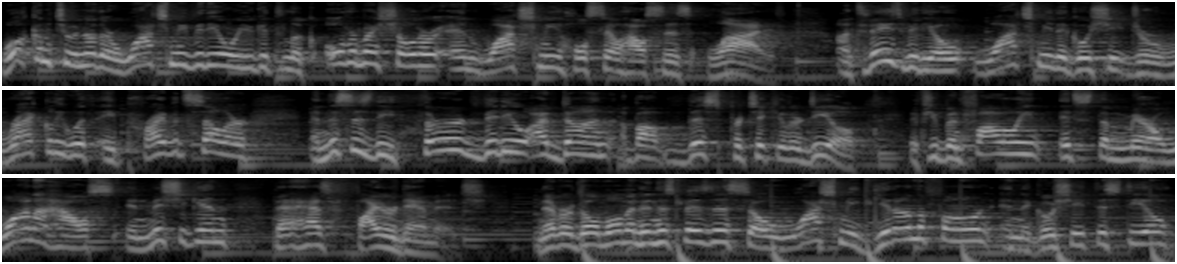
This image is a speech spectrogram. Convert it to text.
Welcome to another Watch Me video where you get to look over my shoulder and watch me wholesale houses live. On today's video, watch me negotiate directly with a private seller and this is the third video I've done about this particular deal. If you've been following, it's the marijuana house in Michigan that has fire damage. Never a dull moment in this business, so watch me get on the phone and negotiate this deal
